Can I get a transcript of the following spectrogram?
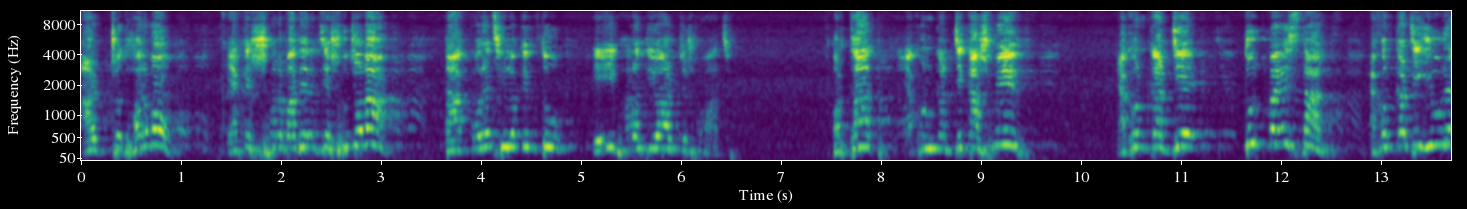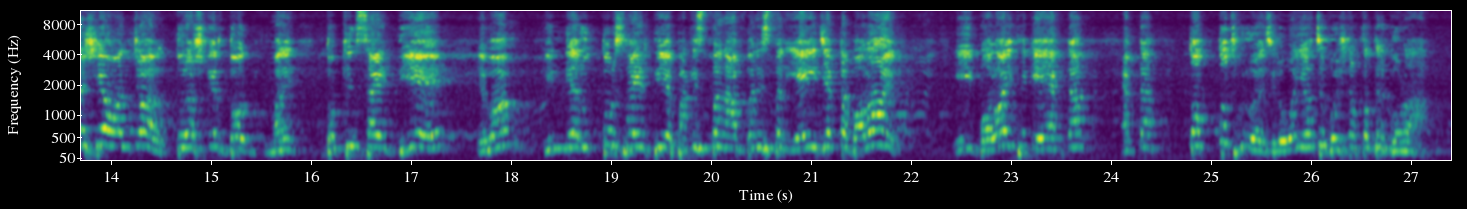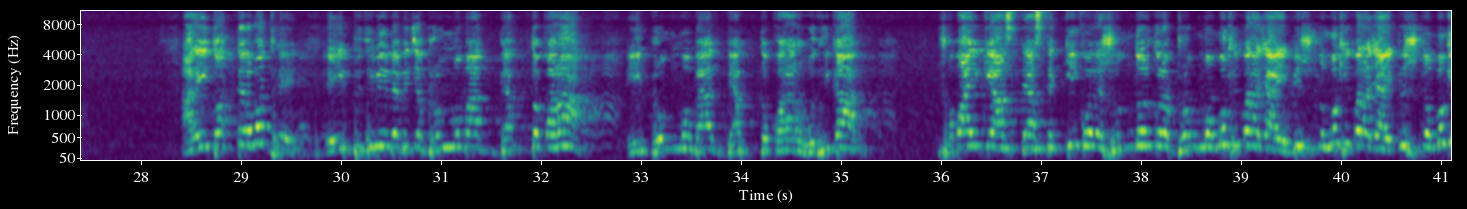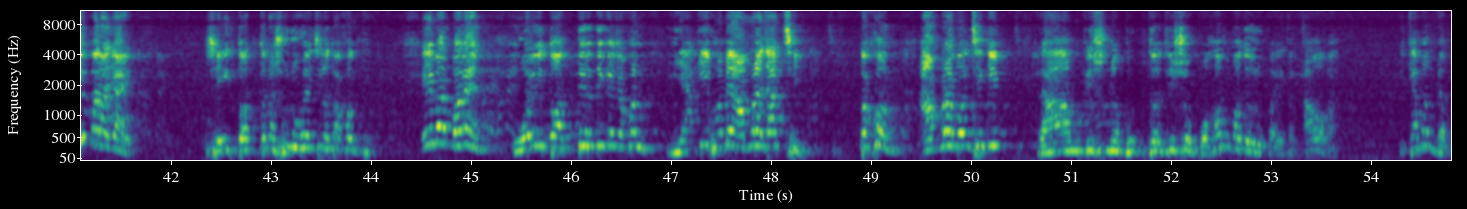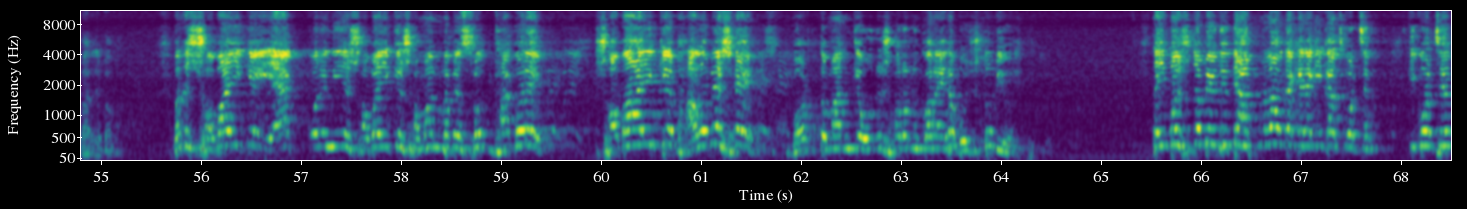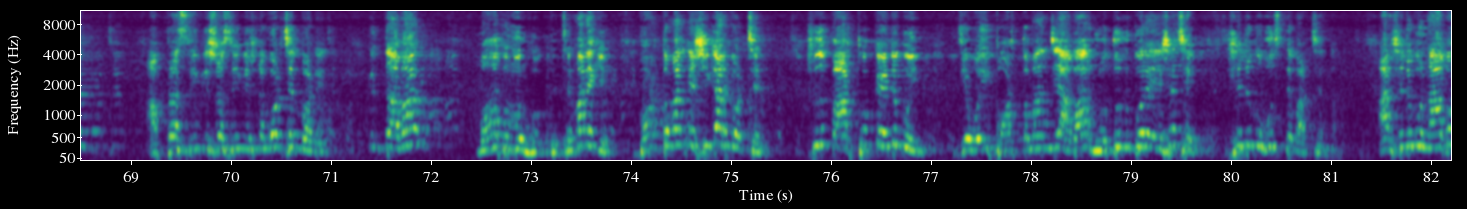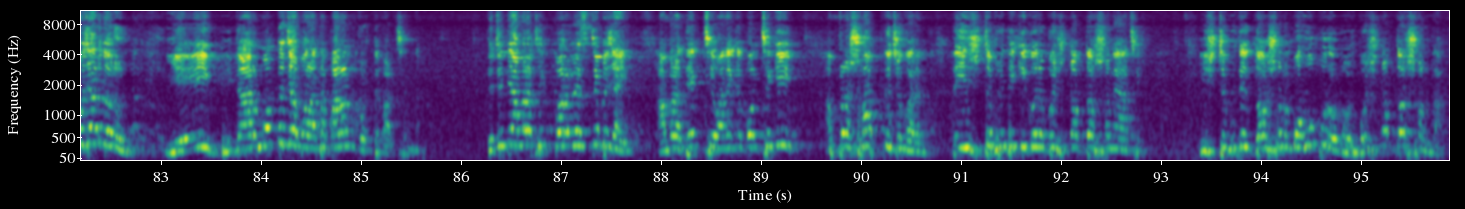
আর্য ধর্ম, একেশ্বরবাদের যে সূচনা, তা করেছিল কিন্তু এই ভারতীয় আর্য সমাজ। অর্থাৎ এখনকার যে কাশ্মীর, এখনকার যে তুর্কমেনিস্তান, এখনকার যে ইউরেশিয়া অঞ্চল, তুরস্কের মানে দক্ষিণ সাইড দিয়ে এবং ইন্ডিয়ার উত্তর সাইড দিয়ে পাকিস্তান, আফগানিস্তান, এই যে একটা বলয়, এই বলয় থেকে একটা একটা তত্ত্ব শুরু হয়েছিল। ওই হচ্ছে বৈষ্ণব তত্ত্বের গোড়া। আর এই তত্ত্বের মধ্যে এই পৃথিবীর ব্যাপী যে ব্রহ্মবাদ ব্যক্ত করা, এই ব্রহ্মবাদ ব্যাপ্ত করার অধিকার, সবাইকে আস্তে আস্তে কি করে সুন্দর করে ব্রহ্মমুখী করা যায়, বিষ্ণুমুখী করা যায়, কৃষ্ণমুখী করা যায়, সেই তত্ত্বটা শুরু হয়েছিল তখন থেকে। এবার বলেন, ওই তত্ত্বের দিকে যখন একইভাবে আমরা যাচ্ছি, তখন আমরা বলছি কি, রামকৃষ্ণ বুদ্ধ যিশু মোহাম্মদ রূপায়িত। তাও আবার কেমন ব্যাপার রে বাবা? মানে সবাইকে এক করে নিয়ে, সবাইকে সমানভাবে শ্রদ্ধা করে, সবাইকে ভালোবেসে বর্তমানকে অনুসরণ করা এটা বৈষ্ণবীয় রীতি তাই বৈষ্ণবীয় রীতিতে আপনারাও দেখেন একই কাজ করছেন। কি করছেন? আপনারা শ্রীকৃষ্ণ শ্রীকৃষ্ণ করছেন বটে। কিন্তু আবার মহাপ্রভুর ভোগ দিচ্ছেন। মানে কি? বর্তমানকে স্বীকার করছেন। শুধু পার্থক্য এটুকুই, যে ওই বর্তমান যে আবার নতুন করে এসেছে, সেটুকু বুঝতে পারছেন না। আর সেটুকু না বোঝার দরুন, এই বিদার মধ্যে যা বলা তা পালন করতে পারছেন না। যদি আমরা ঠিক পরের স্টেপে যাই, আমরা দেখছি অনেকে বলছে কি, আপনারা সব কিছু করেন, তো ইষ্টভৃতি কি করে বৈষ্ণব দর্শনে আছে? ইষ্টভৃতির দর্শন বহু পুরনো, বৈষ্ণব দর্শন না।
